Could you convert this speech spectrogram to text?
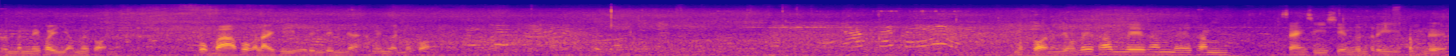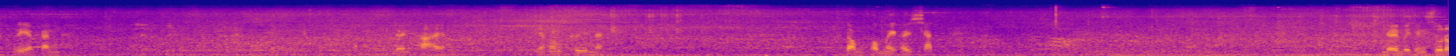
มันมันไม่ค่อยเยี่ยมเมื่อก่อนนะพวกบาร์พวกอะไรที่อยู่ริมๆเนี่ยไม่เหมือนเมื่อก่อนเมื่อก่อนมันจะเวคัมเวคัมเวคัม แสงสีเสียงดนตรีเดินเรียกกัน เดินถ่ายยังต้องคืนนะดอมผมไม่ค่อยชัด เดินไปถึงสุร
